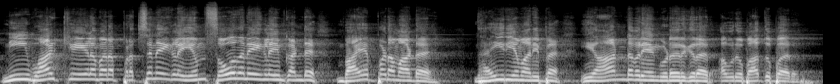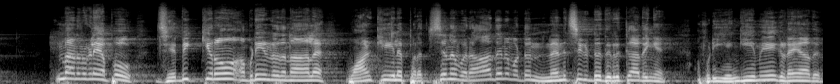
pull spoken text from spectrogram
நீ வாழ்க்கையில வர பிரச்சனைகளையும் சோதனைகளையும் கண்டு பயப்பட மாட்ட. தைரியமா நிப்ப. என் ஆண்டவர் என் கூட இருக்கிறார். அவரு பார்த்துப்பாரு. அன்பானவர்களே அப்போ ஜெபிக்கிறோம் அப்படின்றதுனால வாழ்க்கையில பிரச்சனை வராதுன்னு மட்டும் நினைச்சுக்கிட்டு இருக்காதீங்க. அப்படி எங்கேயுமே கிடையாது.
